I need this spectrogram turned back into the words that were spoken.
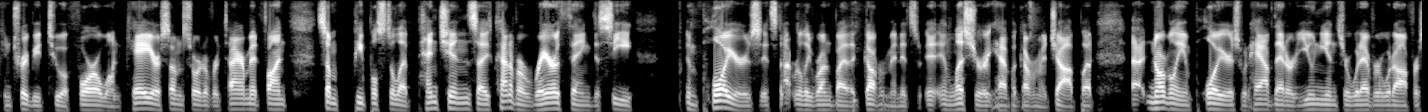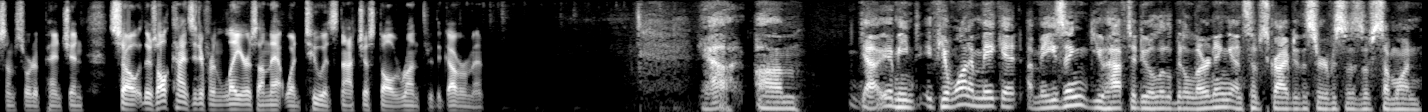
contribute to a 401k or some sort of retirement fund. Some people still have pensions. It's kind of a rare thing to see employers it's not really run by the government it's unless you have a government job but uh, normally employers would have that or unions or whatever would offer some sort of pension so there's all kinds of different layers on that one too it's not just all run through the government yeah um yeah, I mean, if you want to make it amazing, you have to do a little bit of learning and subscribe to the services of someone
